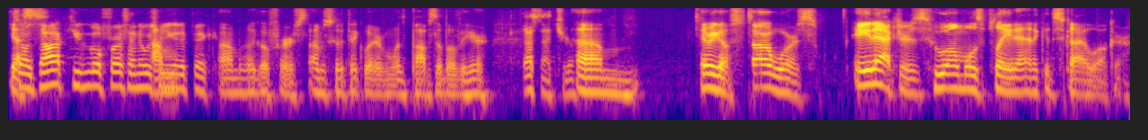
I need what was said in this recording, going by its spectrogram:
yes. So Doc, you can go first. I know which one you're gonna pick. I'm gonna go first. I'm just gonna pick whatever one pops up over here. That's not true. Um, here we go. Star Wars. Eight actors who almost played Anakin Skywalker.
